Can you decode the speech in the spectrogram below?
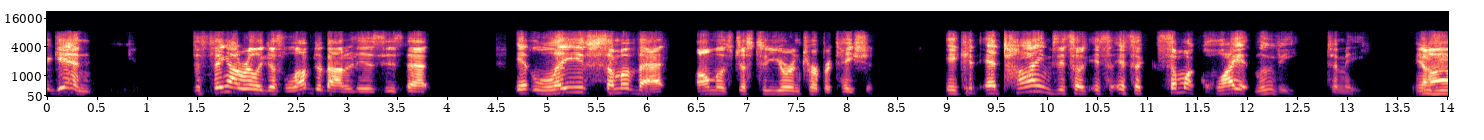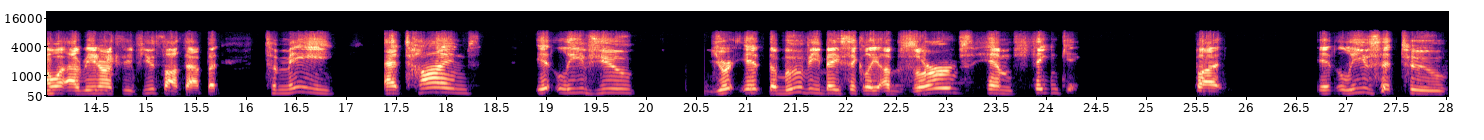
again, the thing I really just loved about it is is that it lays some of that almost just to your interpretation. It could at times it's a it's it's a somewhat quiet movie to me. You know, mm-hmm. I, I'd be interested if you thought that, but to me, at times, it leaves you. Your it the movie basically observes him thinking, but it leaves it to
